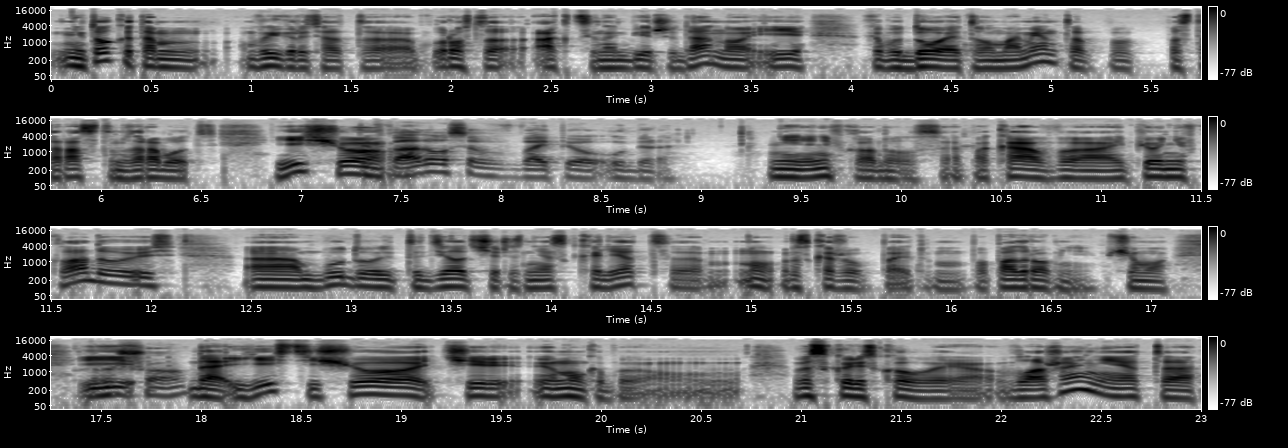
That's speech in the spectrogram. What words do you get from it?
не только там выиграть от э, роста акций на бирже, да, но и как бы до этого момента постараться там заработать. И еще... Ты вкладывался в IPO Uber? Не, я не вкладывался. Пока в IPO не вкладываюсь, а, буду это делать через несколько лет. Э, ну, расскажу поэтому поподробнее, почему. Хорошо. И, да, есть еще ну, как бы высокорисковые вложения. Это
